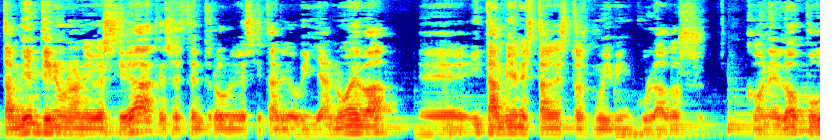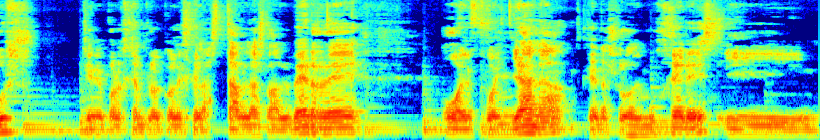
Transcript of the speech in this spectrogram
También tiene una universidad, que es el Centro Universitario Villanueva, eh, y también están estos muy vinculados con el Opus. Tiene, por ejemplo, el Colegio Las Tablas Valverde, o el Fuenllana, que era solo de mujeres, y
